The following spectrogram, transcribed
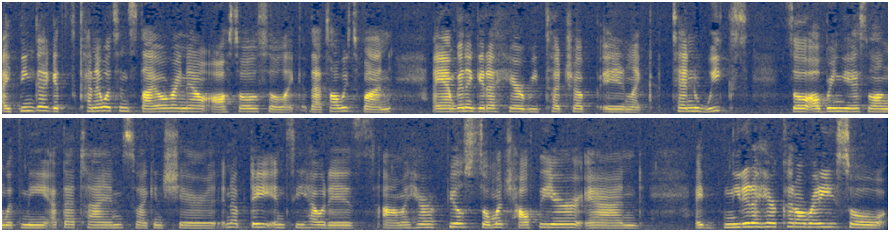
I think like it's kind of what's in style right now also. So like that's always fun. I am gonna get a hair retouch up in like 10 weeks. So I'll bring you guys along with me at that time so I can share an update and see how it is. Um, my hair feels so much healthier and I needed a haircut already so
